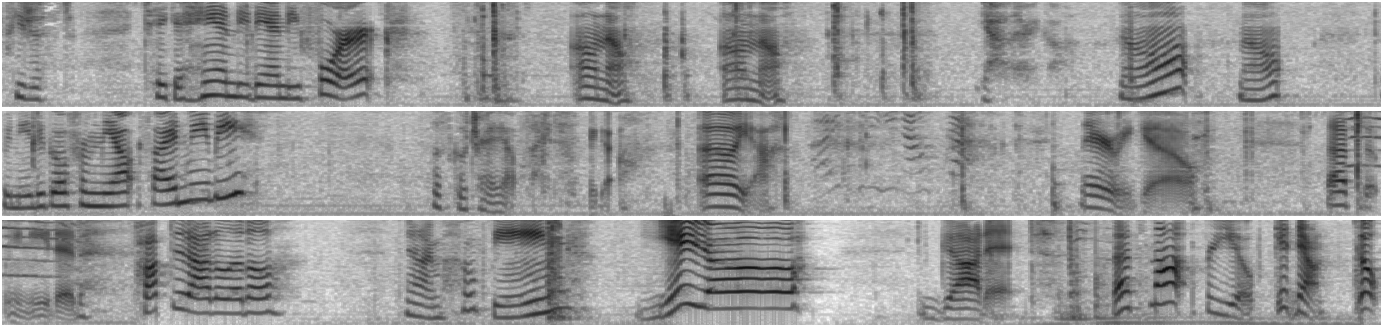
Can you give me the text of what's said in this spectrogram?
if you just take a handy dandy fork, oh no, oh no. Yeah, there you go. No, no. Do we need to go from the outside maybe? Let's go try the outside. There we go. Oh yeah. There we go. That's what we needed. Popped it out a little. Now I'm hoping, yeah, got it. That's not for you. Get down, go,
